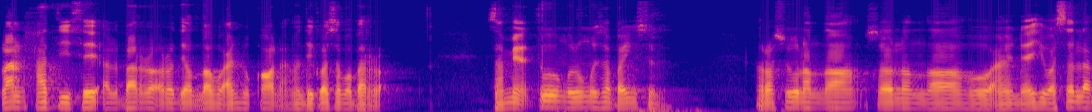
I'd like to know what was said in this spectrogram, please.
lan hadithe al barra radhiyallahu anhu qala ngendika sapa barra. Sami'tu ngurungu sapa ingsun. Rasulullah sallallahu alaihi wasallam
